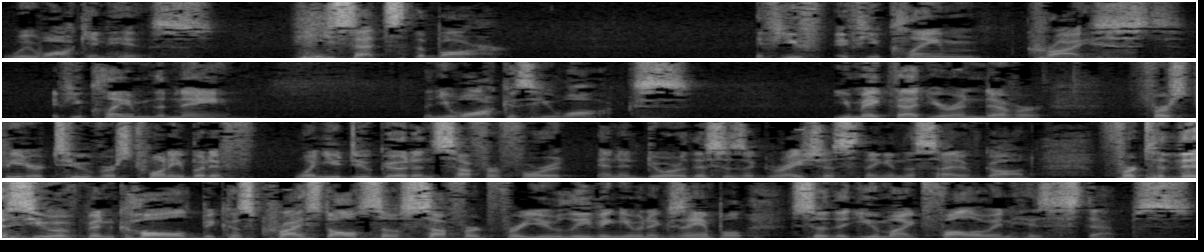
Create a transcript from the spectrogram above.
we walk in His. He sets the bar. If you, if you claim Christ, if you claim the name, then you walk as He walks. You make that your endeavor. 1 Peter 2 verse 20, but if when you do good and suffer for it and endure, this is a gracious thing in the sight of God. For to this you have been called, because Christ also suffered for you, leaving you an example, so that you might follow in his steps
